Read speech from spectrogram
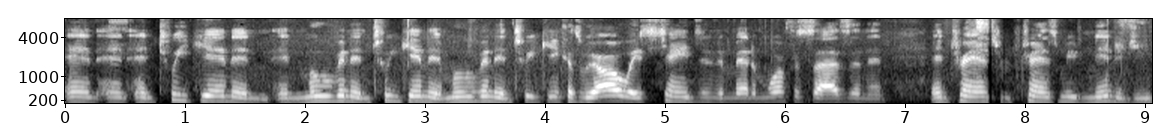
and and, and tweaking and, and moving and tweaking and moving and tweaking because we're always changing and metamorphosizing and and trans transmuting energy.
